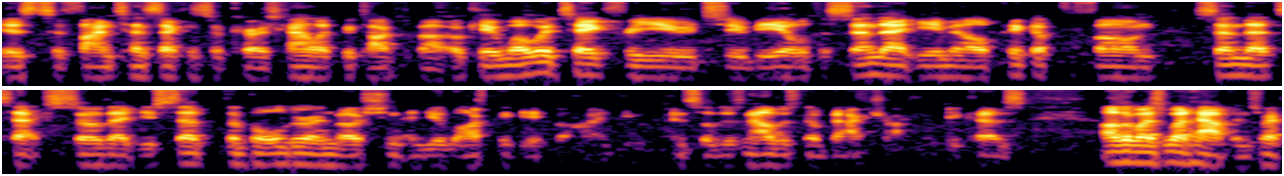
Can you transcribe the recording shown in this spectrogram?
is to find 10 seconds of courage, kind of like we talked about. Okay, what would it take for you to be able to send that email, pick up the phone, send that text so that you set the boulder in motion and you lock the gate behind you? And so there's now there's no backtracking because otherwise what happens, right?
